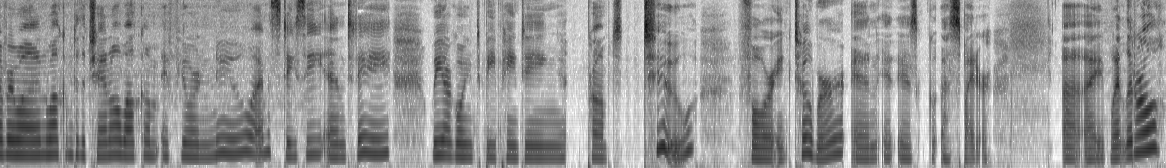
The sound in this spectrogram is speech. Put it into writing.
everyone, welcome to the channel. Welcome if you're new. I'm Stacy and today we are going to be painting prompt 2 for Inktober and it is a spider. Uh, I went literal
